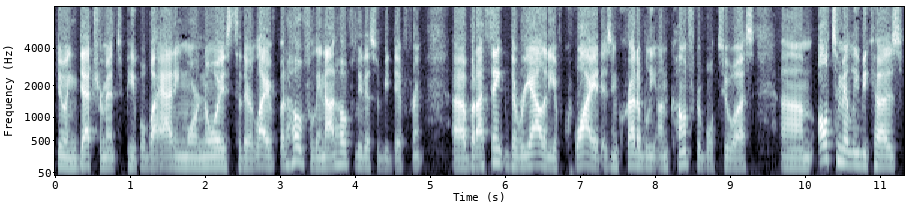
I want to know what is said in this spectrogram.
doing detriment to people by adding more noise to their life? But hopefully not. Hopefully this would be different. Uh, but i think the reality of quiet is incredibly uncomfortable to us um, ultimately because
